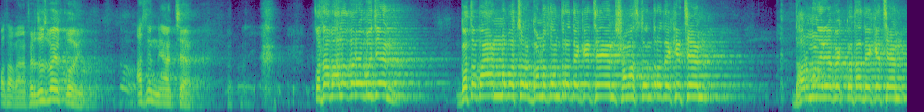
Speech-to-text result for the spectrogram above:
কথা বলে ফেরদৌস ভাই কই? আসেননি আচ্ছা। কথা ভালো করে বুঝেন। গত বায়ান্ন বছর গণতন্ত্র দেখেছেন, সমাজতন্ত্র দেখেছেন, ধর্মনিরপেক্ষতা দেখেছেন,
